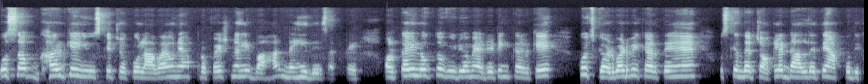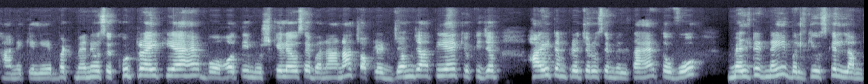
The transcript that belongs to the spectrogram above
वो सब घर के यूज़ के चोको लावा है, उन्हें आप प्रोफेशनली बाहर नहीं दे सकते। और कई लोग तो वीडियो में एडिटिंग करके कुछ गड़बड़ भी करते हैं, उसके अंदर चॉकलेट डाल देते हैं आपको दिखाने के लिए। बट मैंने उसे खुद ट्राई किया है, बहुत ही मुश्किल है उसे बनाना, चॉकलेट जम जाती है, क्योंकि जब हाई टेम्परेचर उसे मिलता है तो वो मेल्टेड नहीं, बल्कि उसके लम्ब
